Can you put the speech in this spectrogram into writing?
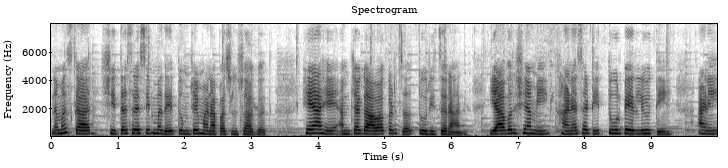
नमस्कार शीतस रेसिपीमध्ये तुमचे मनापासून स्वागत. हे आहे आमच्या गावाकडचं तुरीचं रान. यावर्षी आम्ही खाण्यासाठी तूर पेरली होती आणि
